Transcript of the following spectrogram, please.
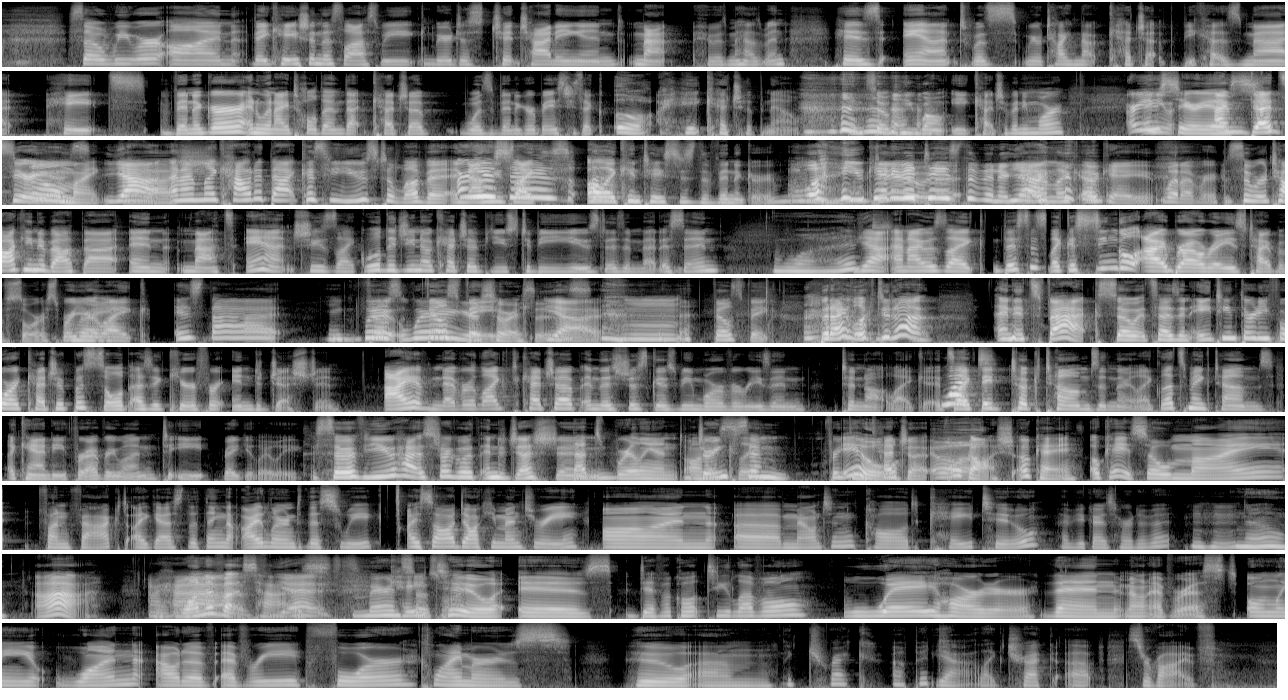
So we were on vacation this last week. We were just chit chatting, and Matt, who is my husband, his aunt was. We were talking about ketchup because Matt hates vinegar, and when I told him that ketchup was vinegar based, he's like, "Oh, I hate ketchup now," and so he won't eat ketchup anymore. Are you Anyway, serious? I'm dead serious. Oh my God. Yeah, and I'm like, how did that? Because he used to love it, and Are now he's like, all I can taste is the vinegar. What? You can't even taste the vinegar. Yeah, I'm like, okay, whatever. So we're talking about that, and Matt's aunt, she's like, well, did you know ketchup used to be used as a medicine? what? Yeah, and I was like, this is like a single eyebrow raised type of source where you're like, is that Feels- where, where feels are your fake. sources? Yeah, mm, feels fake. But I looked it up, and it's facts. So it says in 1834, ketchup was sold as a cure for indigestion. I have never liked ketchup, and this just gives me more of a reason to not like it. It's like they took Tums and they're like, let's make Tums a candy for everyone to eat regularly. So if you have struggle with indigestion, That's brilliant. Honestly. drink some freaking Ew. ketchup. Oh gosh. Okay. Okay. So my fun fact, I guess, the thing that I learned this week, I saw a documentary on a mountain called K2. Have you guys heard of it? No. Ah, I one of us has. Yes. Marin's so smart. K2 is difficulty level way harder than Mount Everest. Only one out of every four climbers who, um, Like trek up it? yeah, like trek up survive.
